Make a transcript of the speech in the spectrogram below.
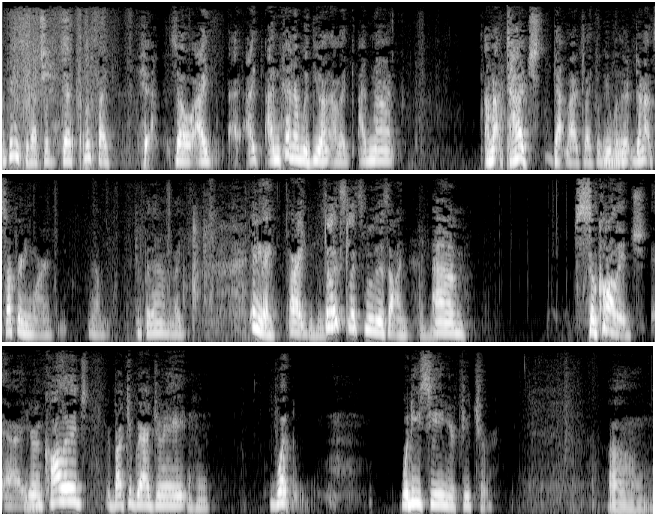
"Okay, so that's what death looks like." yeah. So I, I, I'm kind of with you. I'm like, I'm not, I'm not touched that much. Like, okay, well, they're, they're not suffering anymore. You know, good for them. Like, anyway, all right. So let's let's move this on. Um, so college, uh, you're in college. You're about to graduate. What, what do you see in your future? Um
